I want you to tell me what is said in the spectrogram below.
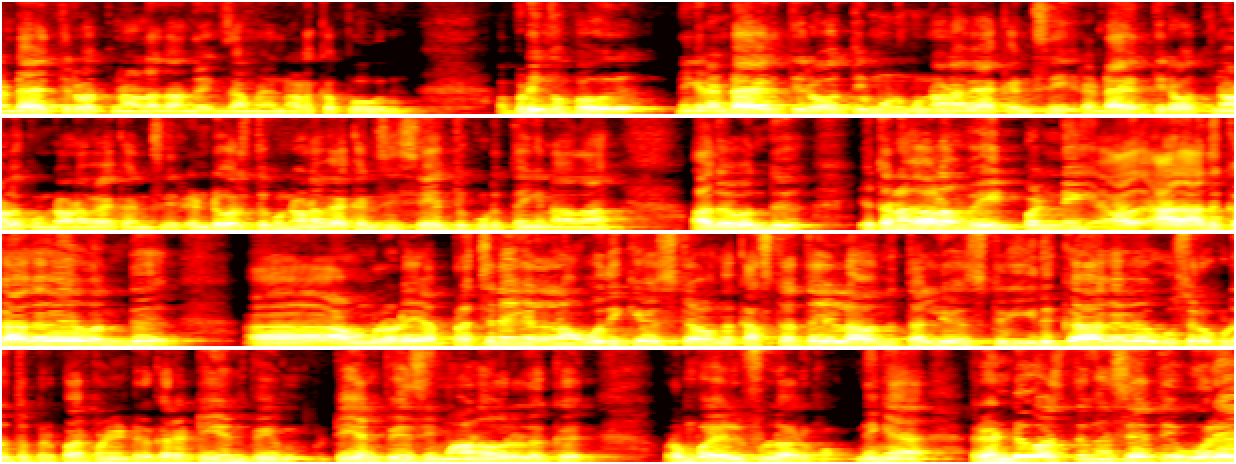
ரெண்டாயிரத்தி இருபத்தி நாலில் தான் அந்த எக்ஸாமே நடக்க போகுது. அப்படிங்க போகுது. நீங்கள் ரெண்டாயிரத்தி இருபத்தி மூணுக்கு உண்டான வேகன்சி ரெண்டாயிரத்தி இருபத்தி நாலுக்கு உண்டான வேகன்சி ரெண்டு வருஷத்துக்கு உண்டான வேகன்சி சேர்த்து கொடுத்தீங்கன்னா தான் அதை வந்து இத்தனை காலம் வெயிட் பண்ணி அதுக்காகவே வந்து அவங்களுடைய பிரச்சனைகள் எல்லாம் ஒதுக்கி வச்சுட்டு அவங்க கஷ்டத்தை எல்லாம் வந்து தள்ளி வச்சுட்டு இதுக்காகவே உசுரை கொடுத்து ப்ரிப்பேர் பண்ணிகிட்டு இருக்கிற டிஎன்பி டிஎன்பிஎஸ்சி மாணவர்களுக்கு ரொம்ப ஹெல்ப்ஃபுல்லாக இருக்கும். நீங்கள் ரெண்டு வருஷத்துக்கும் சேர்த்து ஒரே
